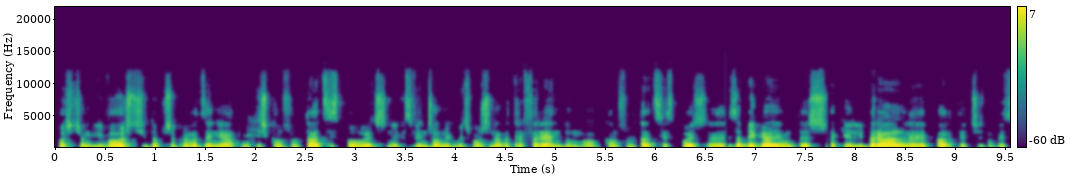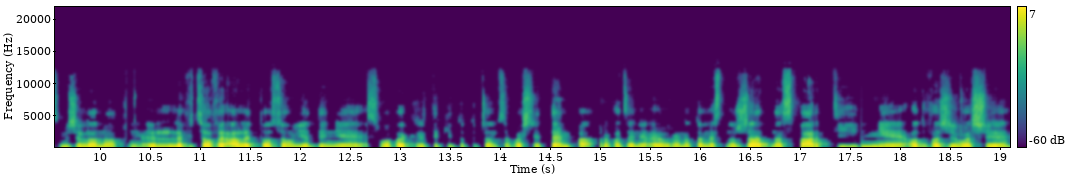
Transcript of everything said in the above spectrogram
pościągliwości, do przeprowadzenia jakichś konsultacji społecznych, zwieńczonych być może nawet referendum. O konsultacje społeczne zabiegają też takie liberalne partie, czy powiedzmy zielono-lewicowe, ale to są jedynie słowa krytyki dotyczące właśnie tempa prowadzenia euro. Natomiast no, żadna z partii nie odważyła się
